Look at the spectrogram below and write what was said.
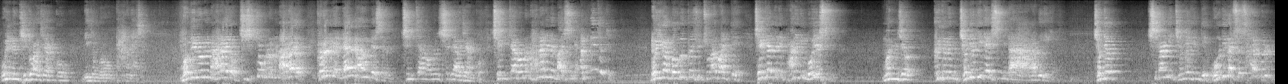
우리는 기도하지 않고 믿음으로 반응하자. 머리로는 알아요. 지식적으로는 알아요. 그런데 내 마음에서는 진짜로는 신뢰하지 않고 진짜로는 하나님의 말씀이 안 믿어져. 너희가 먹을 것을 주라고 할 때 제자들의 반응이 뭐였습니까? 먼저 그들은 저녁이 됐습니다. 라고 얘기해요. 저녁, 시간이 저녁인데 어디 가서 사람을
